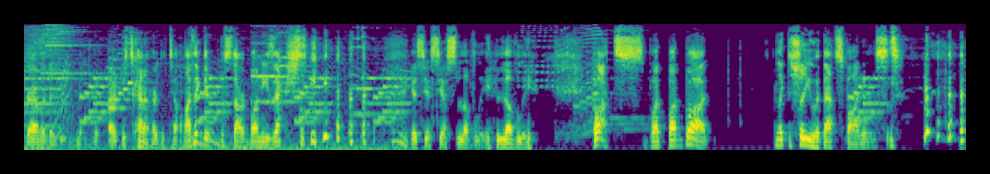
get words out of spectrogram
Gravity. Uh, it's kind of hard to tell. I think they're the Star Bunnies, actually. yes, yes, yes, lovely, lovely. But, but, but, but, I'd like to show you what that spot is.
